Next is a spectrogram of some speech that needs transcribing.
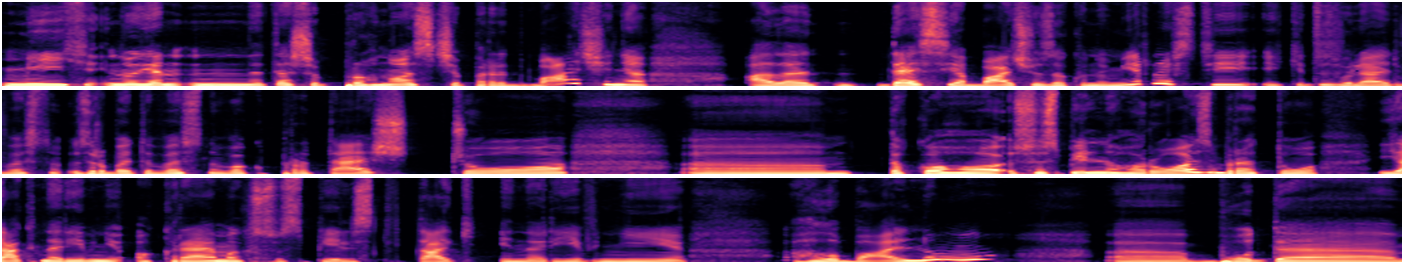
мій, ну я не те, що прогноз чи передбачення, але десь я бачу закономірності, які дозволяють висну... зробити висновок про те, що е, такого суспільного розбрату, як на рівні окремих суспільств, так і на рівні глобальному. Е, буде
